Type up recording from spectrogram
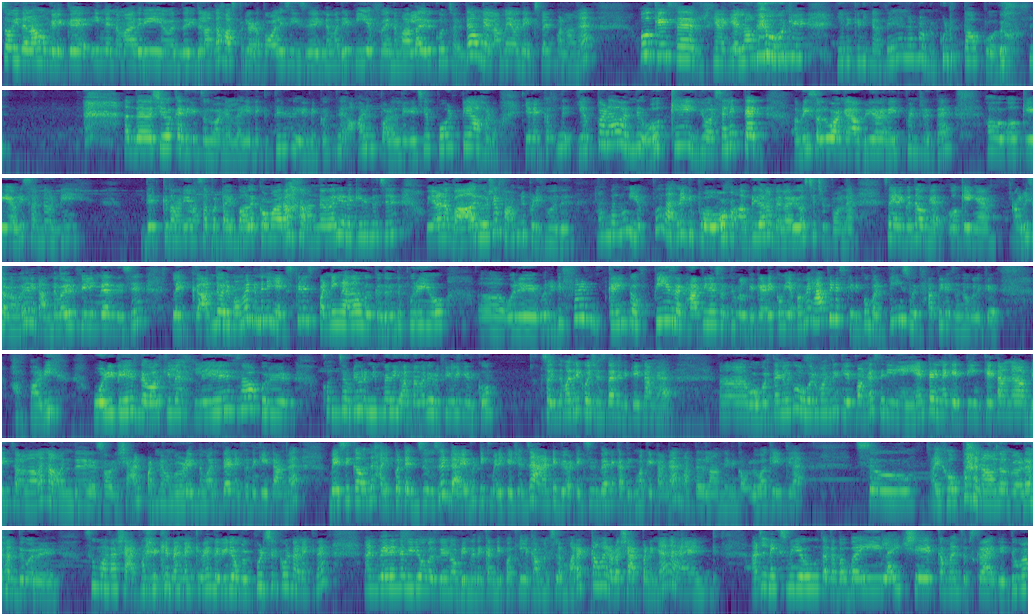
ஸோ இதெல்லாம் உங்களுக்கு இந்த இந்த மாதிரி வந்து இதெல்லாம் தான் ஹாஸ்பிட்டலோட பாலிசிஸு இந்த மாதிரி பிஎஃப் இந்த மாதிரிலாம் இருக்கும்னு சொல்லிட்டு அவங்க எல்லாமே வந்து எக்ஸ்பிளைன் பண்ணாங்க. ஓகே சார் எனக்கு எல்லாமே ஓகே எனக்கு நீங்கள் வேலைன்னு ஒன்று கொடுத்தா போதும். அந்த சிவகதிகை சொல்லுவாங்கல்ல எனக்கு திரு எனக்கு வந்து ஆடல் பாடல் நிகழ்ச்சியை போட்டே ஆகணும். எனக்கு வந்து எப்படா வந்து ஓகே யூ ஆர் செலக்டட் அப்படி சொல்லுவாங்க. அப்படி நான் வெயிட் பண்ணிருந்தேன் ஓ ஓகே அப்படி சொன்ன உடனே இதற்கு தானே ஆசைப்பட்டாய் பாலகுமாரா? அந்த மாதிரி எனக்கு இருந்துச்சு. ஏன்னா நம்ம ஆறு வருஷம் ஃபேமிலி படிக்கும்போது நம்மளும் எப்போ வேலைக்கு போவோம்? அப்படிதான் நம்ம எல்லாரும் யோசிச்சுட்டு இருப்போம்ல. ஸோ எனக்கு வந்து அவங்க ஓகேங்க. அப்படி சொன்னபோது எனக்கு அந்த மாதிரி ஒரு ஃபீலிங் தான் இருந்துச்சு. லைக் அந்த ஒரு மொமெண்ட் வந்து நீங்கள் எக்ஸ்பீரியன்ஸ் பண்ணீங்கன்னா தான் உங்களுக்கு அது வந்து புரியும். ஒரு ஒரு different kind of peace and happiness வந்து உங்களுக்கு கிடைக்கும். எப்பவுமே ஹாப்பினஸ் கிடைக்கும் பட் பீஸ் வித் ஹாப்பினஸ் வந்து உங்களுக்கு அப்பாடி ஓடிட்டே இருந்த வாழ்க்கையில் லேசாக ஒரு கொஞ்சம் அப்படியே ஒரு நிம்மதி அந்த மாதிரி ஒரு ஃபீலிங் இருக்கும். ஸோ இந்த மாதிரி கொஷின்ஸ் தான் எனக்கு கேட்டாங்க. ஒவ்வொருத்தங்களுக்கும் ஒவ்வொரு மாதிரி கேட்பாங்க. சரி என்கிட்ட என்ன கேட்டி கேட்டாங்க அப்படின்னு சொன்னதால நான் வந்து சொல் ஷேர் பண்ணேன். அவங்களோட இந்த மாதிரி தான் எனக்கு வந்து கேட்டாங்க. பேசிக்காக வந்து hypertensives diabetic medications antibiotics இதுதான் எனக்கு அதிகமாக கேட்டாங்க. மற்றதெல்லாம் வந்து எனக்கு அவ்வளோவா கேட்கல. ஸோ ஐ ஹோப் நான் வந்து உங்களோட வந்து ஒரு சுமாராக ஷேர் பண்ணியிருக்கேன்னு நினைக்கிறேன். இந்த வீடியோ உங்களுக்கு பிடிச்சிருக்கும்னு நினைக்கிறேன். அண்ட் வேறு என்ன வீடியோ உங்களுக்கு வேணும் அப்படின்றது கண்டிப்பாக கீழே கமெண்ட்ஸில் மறக்காமல் என்னோட ஷேர் பண்ணுங்கள் and Until next video tata bye like share comment comment, subscribe. ये दुमे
